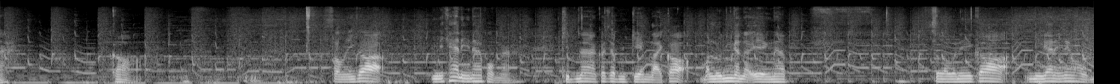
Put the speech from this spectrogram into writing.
นะก็สำหรับนนี้ก็มีแค่นี้นะครับผมนะคลิปหน้าก็จะเป็นเกมอะไรก็มาลุ้นกันเอาเองนะครับสำหรับวันนี้ก็มีแค่นี้นะครับผม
